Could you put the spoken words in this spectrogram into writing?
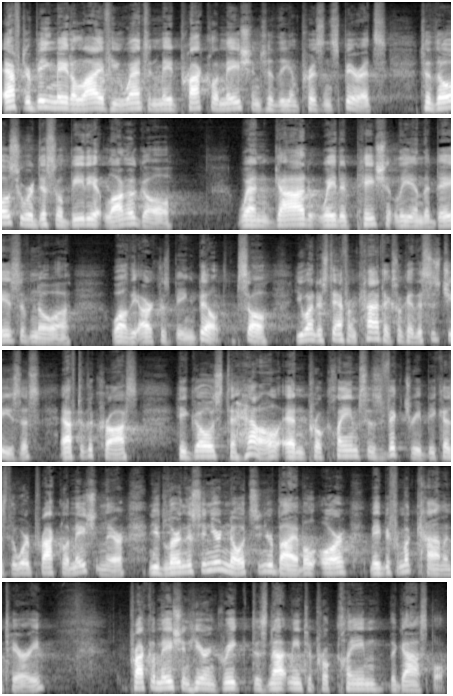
After being made alive, he went and made proclamation to the imprisoned spirits, to those who were disobedient long ago, when God waited patiently in the days of Noah while the ark was being built. So you understand from context okay, this is Jesus after the cross he goes to hell and proclaims his victory because the word proclamation there, you'd learn this in your notes in your Bible or maybe from a commentary. Proclamation here in Greek does not mean to proclaim the gospel.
